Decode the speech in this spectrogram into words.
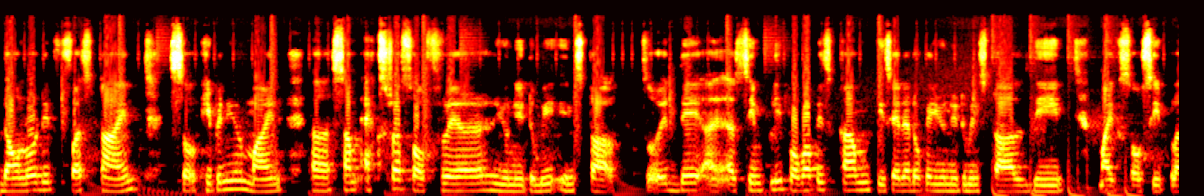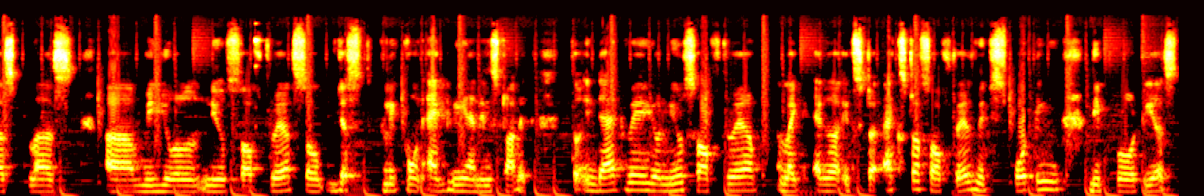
download it first time so keep in your mind uh, some extra software you need to be installed. So they uh, simply pop-up is come he said that okay you need to install the microsoft c++ uh, visual new software. So just click on agree and install it. So in that way your new software like uh, extra extra software which supporting the proteus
